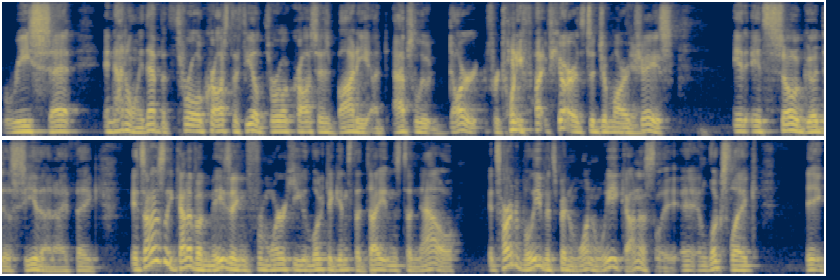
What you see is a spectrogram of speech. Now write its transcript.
reset, and not only that, but throw across the field, throw across his body an absolute dart for 25 yards to Ja'Marr yeah. Chase. It, it's so good to see that. I think it's honestly kind of amazing from where he looked against the Titans to now. It's hard to believe it's been one week, honestly. It, looks like it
